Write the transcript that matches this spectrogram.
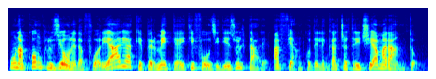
una conclusione da fuori aria che permette ai tifosi di esultare a fianco delle calciatrici Amaranto.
